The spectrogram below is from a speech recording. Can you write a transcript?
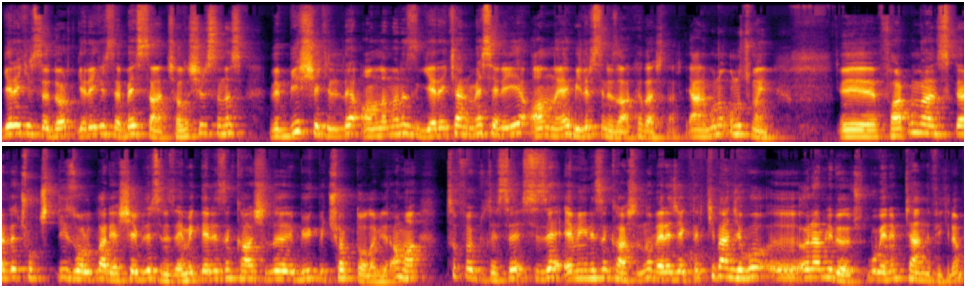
gerekirse 4, gerekirse 5 saat çalışırsınız ve bir şekilde anlamanız gereken meseleyi anlayabilirsiniz arkadaşlar. Yani bunu unutmayın. E, farklı mühendisliklerde çok ciddi zorluklar yaşayabilirsiniz. Emeklerinizin karşılığı büyük bir çöp de olabilir ama tıp fakültesi size emeğinizin karşılığını verecektir ki bence bu e, önemli bir ölçüt. Bu benim kendi fikrim.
